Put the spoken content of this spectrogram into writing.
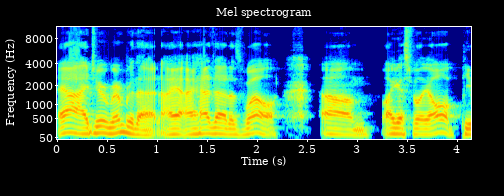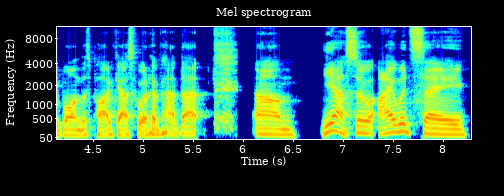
yeah, I do remember that. I, I had that as well. Um, I guess really all people on this podcast would have had that. Um, yeah, so I would say,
